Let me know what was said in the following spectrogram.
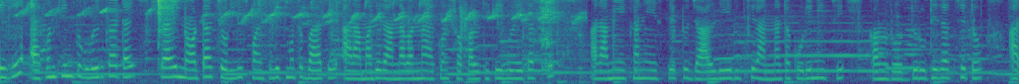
এই যে, এখন কিন্তু ঘড়ির কাটায় প্রায় নটা চল্লিশ পঁয়তাল্লিশ মতো বাজে আর আমাদের রান্নাবান্না এখন সকাল থেকেই হয়ে যাচ্ছে। আর আমি এখানে এসে একটু জাল দিয়ে দিচ্ছি, রান্নাটা করে নিচ্ছি, কারণ রোদ্দুর উঠে যাচ্ছে তো। আর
